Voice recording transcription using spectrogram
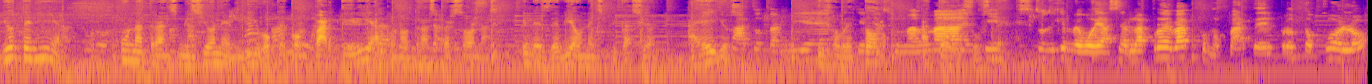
yo tenía una transmisión en vivo que compartiría con otras personas y les debía una explicación a ellos también, y sobre todo a su a mamá, todos en fin. Entonces dije, me voy a hacer la prueba como parte del protocolo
